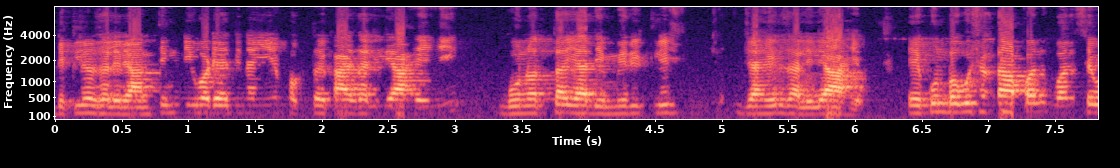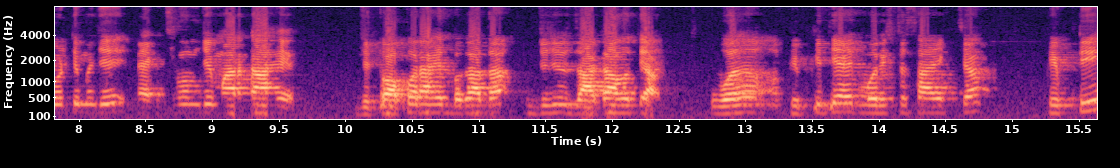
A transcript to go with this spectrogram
डिक्लेअर झालेले आहे. अंतिम निवड यादी नाहीये फक्त काय झालेली आहे ही गुणवत्ता यादी मेरिट लिस्ट जाहीर झालेली आहे. एकूण बघू शकता आपण वन सेव्हन्टी म्हणजे मॅक्झिमम जे मार्क आहेत जे टॉपर आहेत बघा आता तुमच्या जे जागा होत्या वन फिफ्टी किती आहेत वरिष्ठ सहाय्यकच्या फिफ्टी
